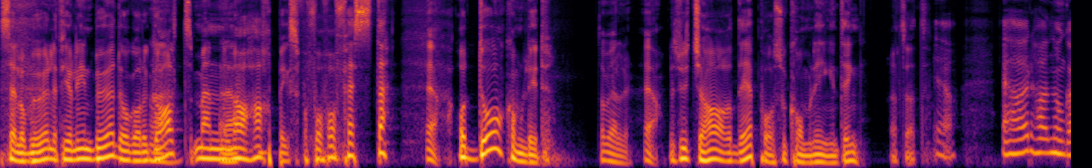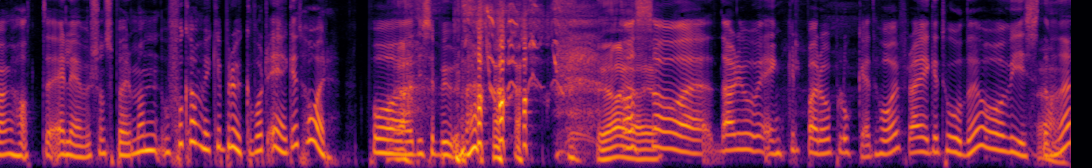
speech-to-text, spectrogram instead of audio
cellobue eller fiolinbue. Da går det Nei. galt. Men Ja. vi har harpiks for å få feste. Ja. Og da kommer lyd. Da blir det, ja. Hvis du ikke har det på, så kommer det ingenting. rett og slett. Ja. Jeg har, har noen gang hatt elever som spør men hvorfor kan vi ikke bruke vårt eget hår på Ja. disse buene. Ja, Og så eh, Da er det jo enkelt bare å plukke et hår fra eget hode og vise dem det.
